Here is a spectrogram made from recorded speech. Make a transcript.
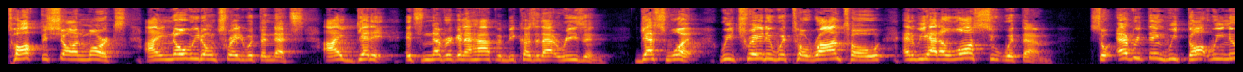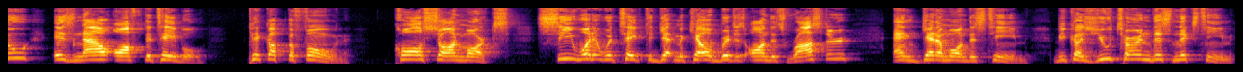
Talk to Sean Marks. I know we don't trade with the Nets. I get it. It's never going to happen because of that reason. Guess what? We traded with Toronto and we had a lawsuit with them. So everything we thought we knew is now off the table. Pick up the phone, call Sean Marks, see what it would take to get Mikal Bridges on this roster and get him on this team. Because you turned this Knicks team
